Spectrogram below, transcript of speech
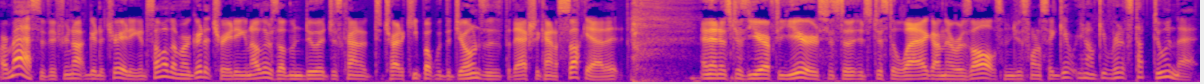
are massive if you're not good at trading. And some of them are good at trading, and others of them do it just kind of to try to keep up with the Joneses, but they actually kind of suck at it. and then it's just year after year. It's just a it's just a lag on their results, and you just want to say, get you know, get rid of, stop doing that.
